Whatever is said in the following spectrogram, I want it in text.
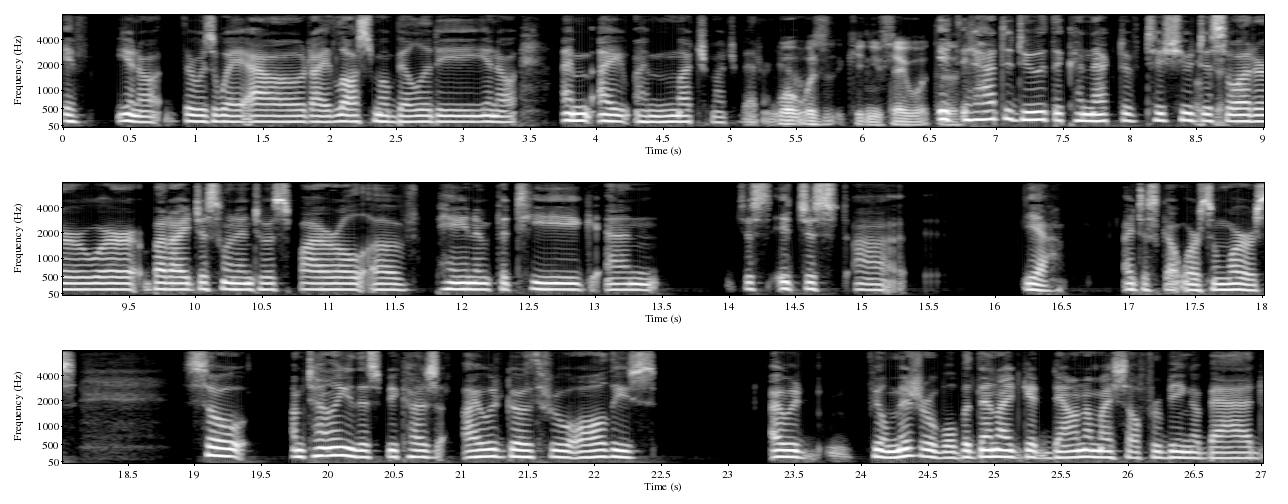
if you know there was a way out. I lost mobility. You know, I'm I, I'm much much better now. What was? Can you say what the? It, it had to do with the connective tissue disorder, where but I just went into a spiral of pain and fatigue, and just it just uh, yeah, I just got worse and worse. So I'm telling you this because I would go through all these. I would feel miserable, but then I'd get down on myself for being a bad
